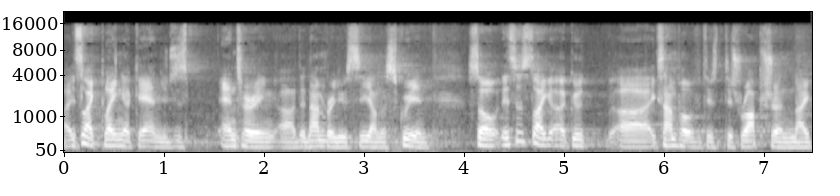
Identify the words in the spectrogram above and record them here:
uh, it's like playing a game. You're just entering uh, the number you see on the screen. So this is like a good uh, example of this disruption. Like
